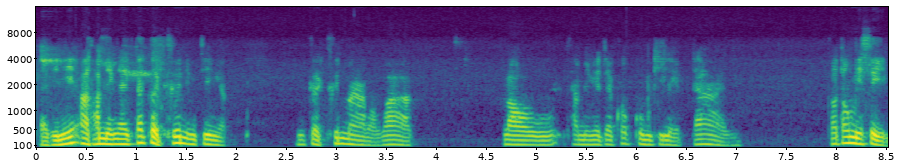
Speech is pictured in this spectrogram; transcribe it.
แต่ทีนี้เอาทำยังไงถ้าเกิดขึ้นจริงๆอะมันเกิดขึ้นมาบอกว่า เราทำยังไงจะควบคุมกิเลสได้ ก็ต้องมีศีล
